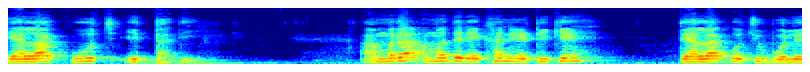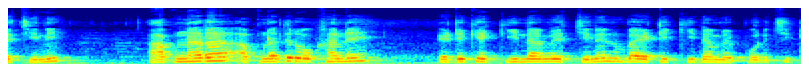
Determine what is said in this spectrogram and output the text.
কেলাকুচ ইত্যাদি। আমরা আমাদের এখানে এটিকে তেলাকচু বলে চিনি। আপনারা আপনাদের ওখানে এটিকে কী নামে চেনেন বা এটি কী নামে পরিচিত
